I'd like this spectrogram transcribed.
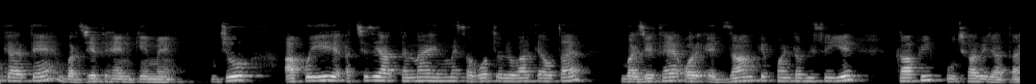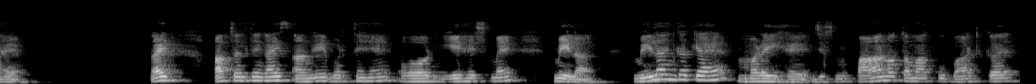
क्या कहते हैं? वर्जित है इनके में। जो आपको ये अच्छे से याद करना है, इनमें सगोत्र विवाह क्या होता है? वर्जित है और एग्ज़ाम के पॉइंट ऑफ़ व्यू से ये काफ़ी पूछा भी जाता है। राइट अब चलते हैं गाइस आगे बढ़ते हैं और ये है इसमें मेला। मेला इनका क्या है? मड़ई है, जिसमें पान और तमाकू बांटकर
